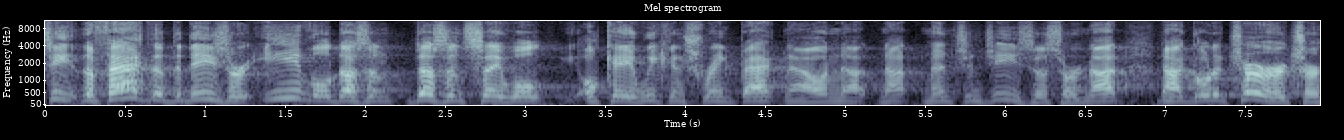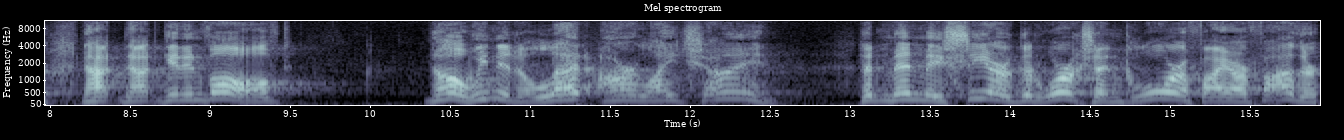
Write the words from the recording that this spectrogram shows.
See, the fact that the days are evil doesn't, doesn't say, well, okay, we can shrink back now and not, not mention Jesus or not, not go to church or not, not get involved. No, we need to let our light shine, that men may see our good works and glorify our Father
